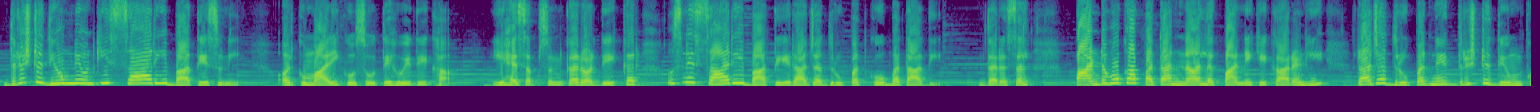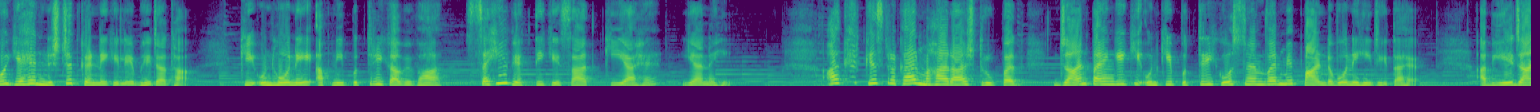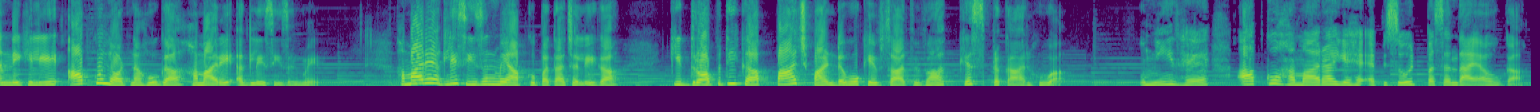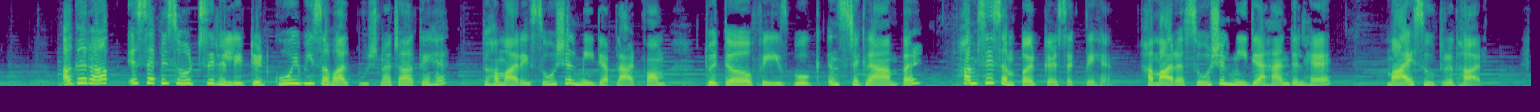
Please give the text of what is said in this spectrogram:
दृष्टद्युम ने उनकी सारी बातें सुनी और कुमारी को सोते हुए देखा। यह सब सुनकर और देखकर उसने सारी बातें राजा द्रुपद को बता दी। दरअसल पांडवों का पता न लग पाने के कारण ही राजा द्रुपद ने दृष्ट को यह निश्चित करने के लिए भेजा था कि उन्होंने अपनी पुत्री का विवाह सही व्यक्ति के साथ किया है या नहीं। आखिर किस प्रकार महाराज द्रुपद जान पाएँगे कि उनकी पुत्री को स्वयंवर में पांडवों ने ही जीता है? अब ये जानने के लिए आपको लौटना होगा हमारे अगले सीज़न में। हमारे अगले सीज़न में आपको पता चलेगा कि द्रौपदी का पाँच पांडवों के साथ विवाह किस प्रकार हुआ। उम्मीद है आपको हमारा यह एपिसोड पसंद आया होगा। अगर आप इस एपिसोड से रिलेटेड कोई भी सवाल पूछना चाहते हैं तो हमारे social media platform Twitter Facebook Instagram पर हमसे संपर्क कर सकते हैं। हमारा सोशल मीडिया हैंडल है माई सूत्रधार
